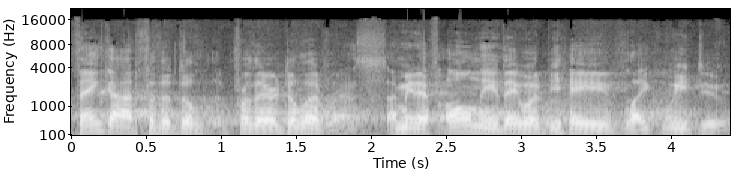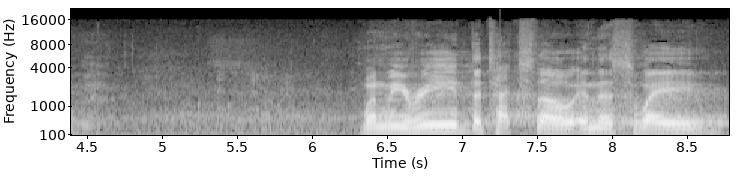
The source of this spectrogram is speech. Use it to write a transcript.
thank God for, the, for their deliverance. I mean, if only they would behave like we do. When we read the text, though, in this way,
